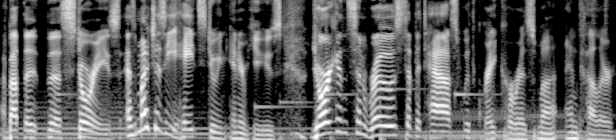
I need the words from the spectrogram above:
about the, the stories. As much as he hates doing interviews, Jourgensen rose to the task with great charisma and color,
